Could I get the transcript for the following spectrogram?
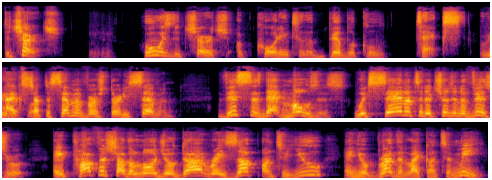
The church. Mhm. Who is the church according to the biblical text? Read Acts chapter 7, verse 37. This is that Moses, which said unto the children of Israel, A prophet shall the Lord your God raise up unto you and your brethren like unto me.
